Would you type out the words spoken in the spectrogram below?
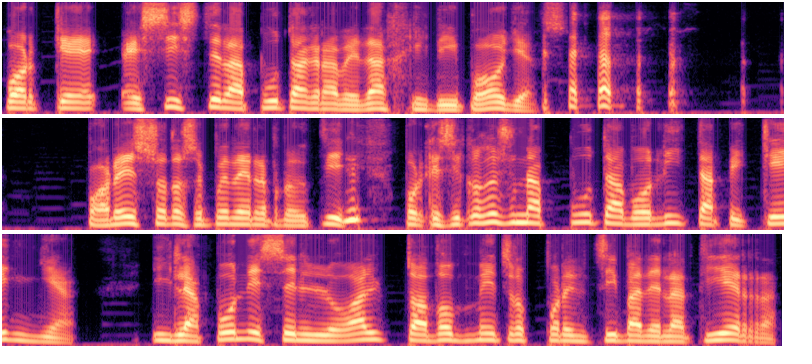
Porque existe la puta gravedad, gilipollas. Por eso no se puede reproducir. Porque si coges una puta bolita pequeña y la pones en lo alto a dos metros por encima de la Tierra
